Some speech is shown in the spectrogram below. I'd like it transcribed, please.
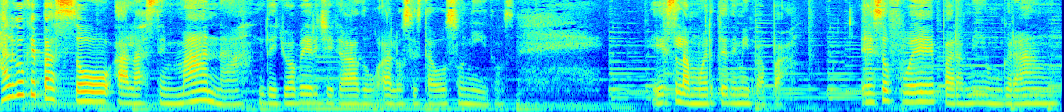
Algo que pasó a la semana de yo haber llegado a los Estados Unidos es la muerte de mi papá. Eso fue para mí un gran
